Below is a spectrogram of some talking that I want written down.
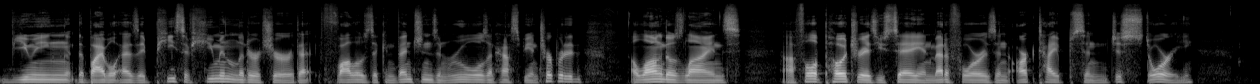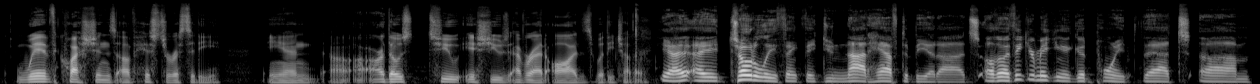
viewing the Bible as a piece of human literature that follows the conventions and rules and has to be interpreted along those lines, uh, full of poetry, as you say, and metaphors and archetypes and just story, with questions of historicity? And uh, are those two issues ever at odds with each other? Yeah, I, I, totally think they do not have to be at odds. Although I think you're making a good point that, um,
